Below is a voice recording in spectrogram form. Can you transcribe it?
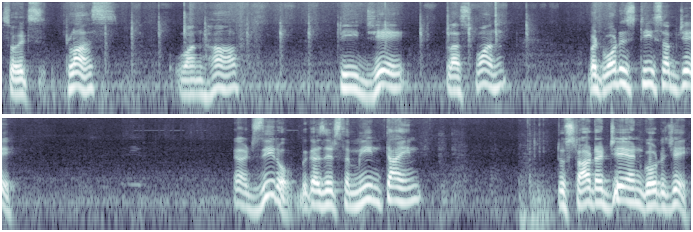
So it is plus 1 half t j plus 1 but what is T sub j? Yeah, it is 0 because it is the mean time to start at j and go to j.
